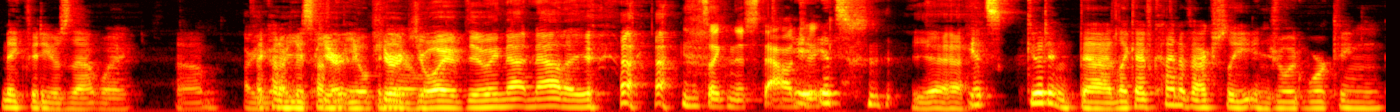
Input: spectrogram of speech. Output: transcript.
make videos that way. Um, Are I kinda are you miss having pure, the open pure air. joy of doing that now that you? It's like nostalgic. It- it's yeah. it's good and bad. Like I've kind of actually enjoyed working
